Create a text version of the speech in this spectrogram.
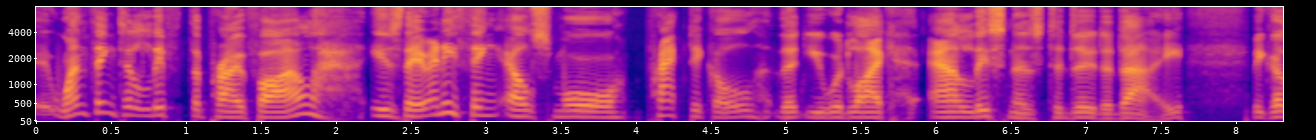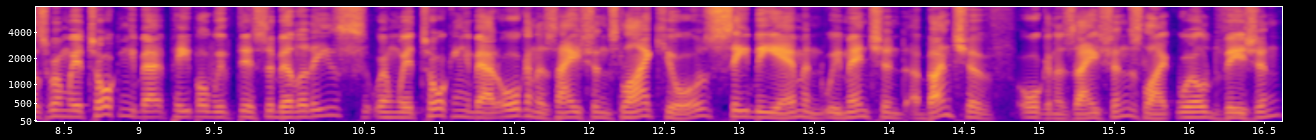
one thing to lift the profile. Is there anything else more practical that you would like our listeners to do today? Because when we're talking about people with disabilities, when we're talking about organisations like yours, CBM, and we mentioned a bunch of organisations like World Vision,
